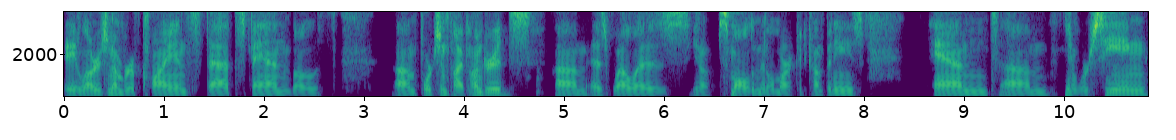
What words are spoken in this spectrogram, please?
a large number of clients that span both um, Fortune 500s, um, as well as you know small to middle market companies, and um, you know we're seeing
